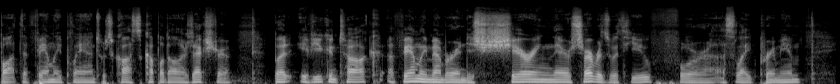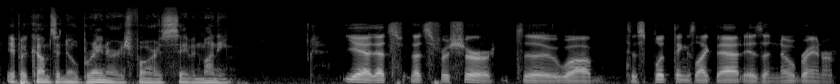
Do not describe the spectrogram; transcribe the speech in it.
bought the family plans, which costs a couple dollars extra. But if you can talk a family member into sharing their servers with you for a slight premium, it becomes a no-brainer as far as saving money. Yeah, that's that's for sure. To uh, to split things like that is a no-brainer.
